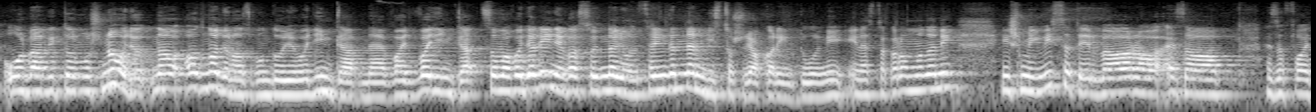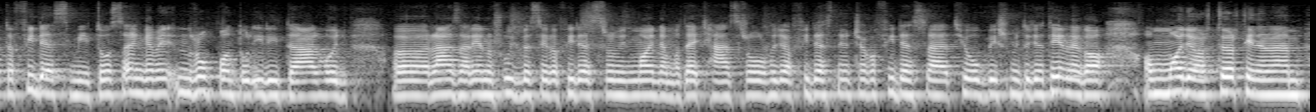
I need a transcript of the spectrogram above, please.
Orbán Viktor most nehogy, na, nagyon azt gondolja, hogy inkább ne, vagy, vagy inkább. Szóval, hogy a lényeg az, hogy nagyon szerintem nem biztos, hogy akar indulni, én ezt akarom mondani, és még visszatérve arra, ez a, ez a fajta Fidesz mítosz, engem roppantól irritál, hogy Lázár János úgy beszél a Fideszről, mint majdnem az egyházról, hogy a Fidesznél csak a Fidesz lehet jobb, és mint hogyha tényleg a, a magyar történelem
